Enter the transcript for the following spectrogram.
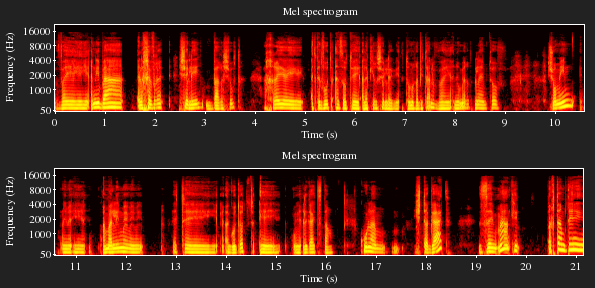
ואני באה אל החבר'ה שלי ברשות, אחרי אה, ההתכתבות הזאת אה, על הקיר של תומר אביטל, ואני אומרת להם, טוב, שומעים? המעלים את אגודות על גיידסטאר. כולם השתגעת? זה מה, כאילו, איך תעמדי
